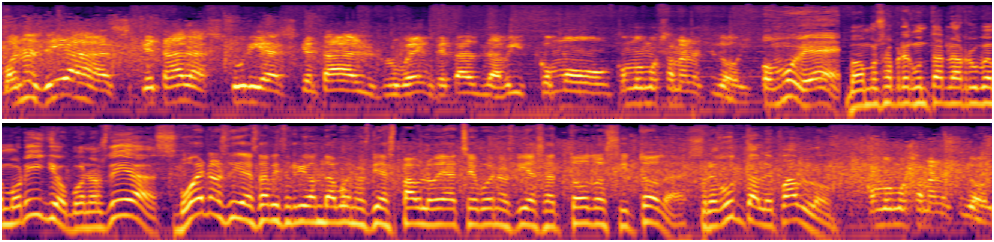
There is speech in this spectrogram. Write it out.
Buenos días, ¿qué tal Asturias? ¿Qué tal Rubén? ¿Qué tal David? ¿Cómo, cómo hemos amanecido hoy? Pues muy bien. Vamos a preguntarle a Rubén Morillo. Buenos días. Buenos días, David Rionda. Buenos días, Pablo BH. Buenos días a todos y todas. Pregúntale, Pablo. ¿Cómo hemos amanecido hoy?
